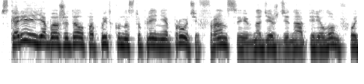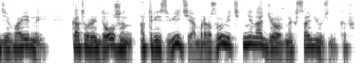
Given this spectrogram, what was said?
Скорее, я бы ожидал попытку наступления против Франции в надежде на перелом в ходе войны, который должен отрезвить и образумить ненадежных союзников.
